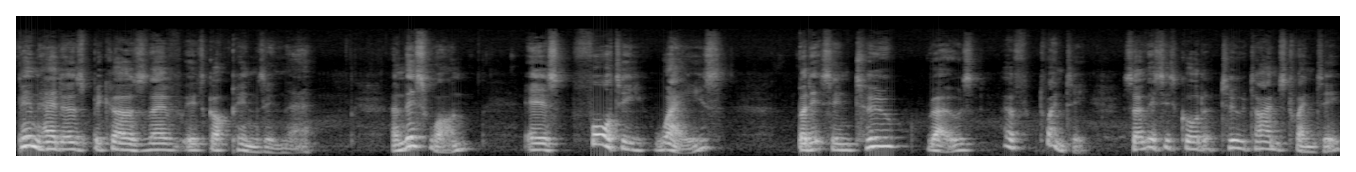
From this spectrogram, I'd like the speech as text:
Pin headers because they've it's got pins in there. And this one is 40 ways, but it's in two rows of 20. So this is called a 2 times 20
